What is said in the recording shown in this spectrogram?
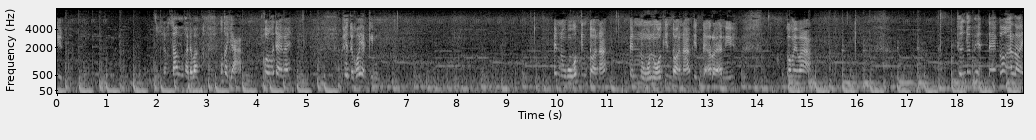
กิน อยากเศร้าอยู่ค่ะแต่ว่ามันก็อยากคุณเข้าใจไหมเผ็ดแต่ก็อยากกิน เป็นหนูกูก็กินต่อนะ เป็นหนูหนูก็กินต่อนะเผ็ดแต่อร่อยอันนี้ ก็ไม่ว่า ถึงจะเผ็ดแต่ก็อร่อย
